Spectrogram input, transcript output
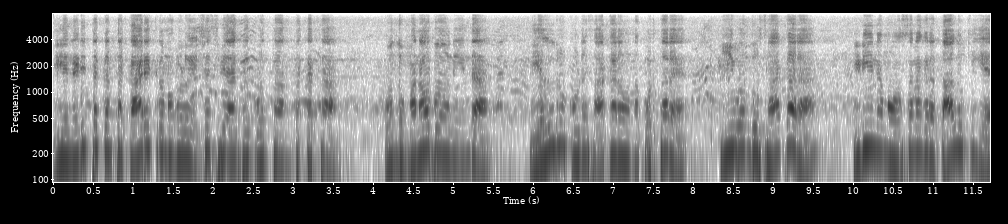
ಇಲ್ಲಿ ನಡೀತಕ್ಕಂಥ ಕಾರ್ಯಕ್ರಮಗಳು ಯಶಸ್ವಿ ಆಗಬೇಕು ಅಂತ ಅಂತಕ್ಕಂಥ ಒಂದು ಮನೋಭಾವನೆಯಿಂದ ಎಲ್ಲರೂ ಕೂಡ ಸಹಕಾರವನ್ನು ಕೊಡ್ತಾರೆ. ಈ ಒಂದು ಸಹಕಾರ ಇಡೀ ನಮ್ಮ ಹೊಸನಗರ ತಾಲೂಕಿಗೆ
